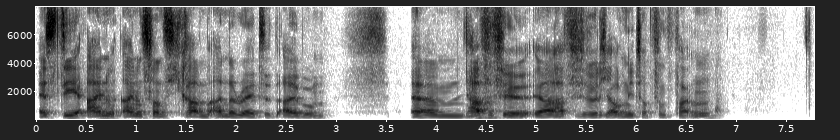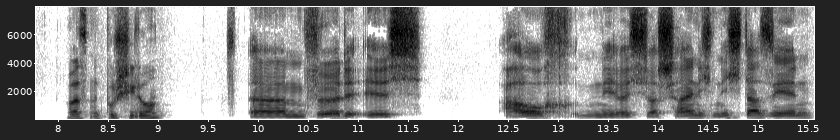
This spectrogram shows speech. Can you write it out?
SD 21 Gramm underrated Album. Ähm, Haftbefehl, ja, Haftbefehl würde ich auch in die Top 5 packen. Was mit Bushido? Ähm, würde ich auch, nee, würde ich wahrscheinlich nicht da sehen.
